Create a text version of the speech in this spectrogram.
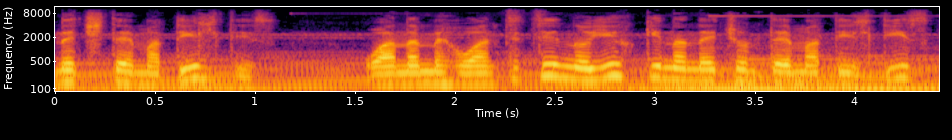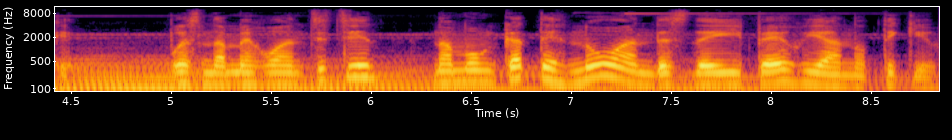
nechtematiltis, uan namejuantzitzin noyihki nanechontematiiltiskeh, pues namejuantzitzin namonkateh noan desde ipeuya notikiu.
